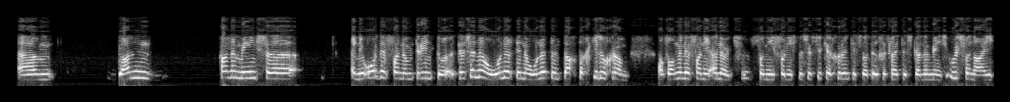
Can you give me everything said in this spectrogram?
Ehm um, dan kan 'n mens uh, in die orde van omtrent tussen 100 en 180 kg afhangende van die inhoud van die van die spesifieke groentes wat ingesluit is kan 'n mens oes van daai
